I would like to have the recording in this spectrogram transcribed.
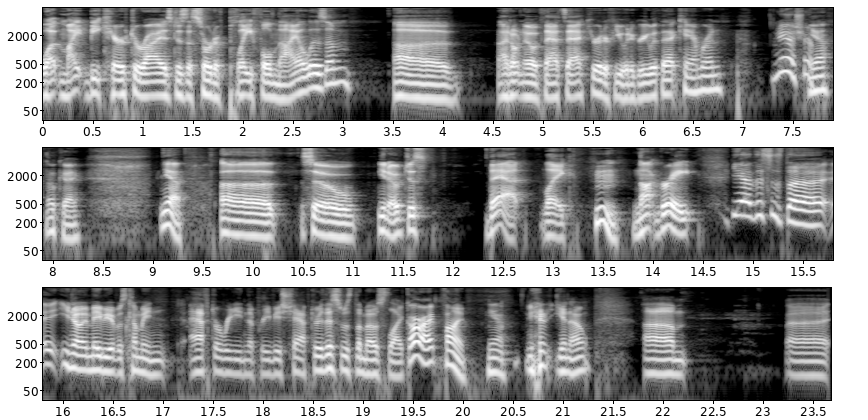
what might be characterized as a sort of playful nihilism. Uh, I don't know if that's accurate. If you would agree with that, Cameron. Yeah, sure. Yeah. Okay. Yeah. Uh, so you know, just that, like, hmm, not great. Yeah, this is the you know, maybe it was coming after reading the previous chapter. This was the most like, all right, fine, Yeah. you know. Um, uh,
